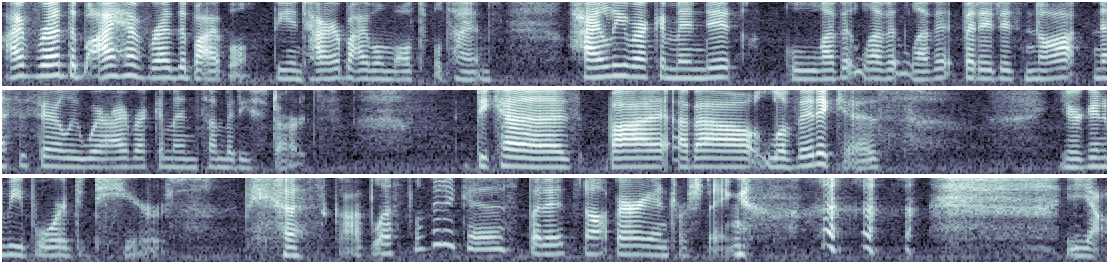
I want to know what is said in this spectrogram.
I've read the I have read the Bible, the entire Bible multiple times. Highly recommend it. Love it, love it, love it, but it is not necessarily where I recommend somebody starts. Because by about Leviticus, you're going to be bored to tears because God bless Leviticus, but it's not very interesting. yeah.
